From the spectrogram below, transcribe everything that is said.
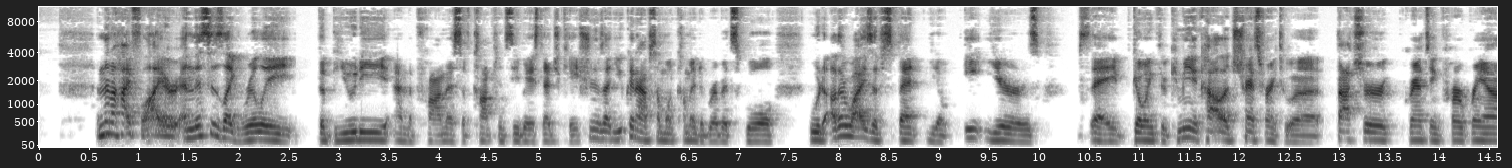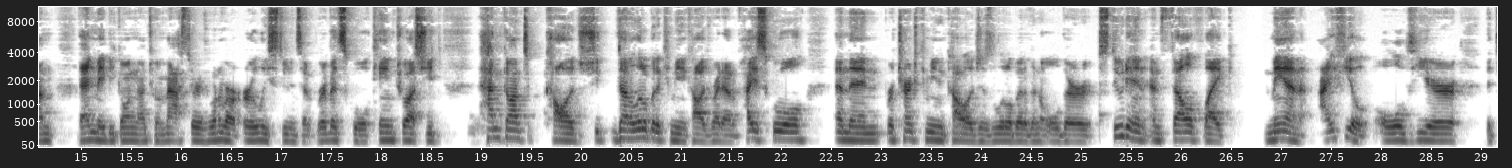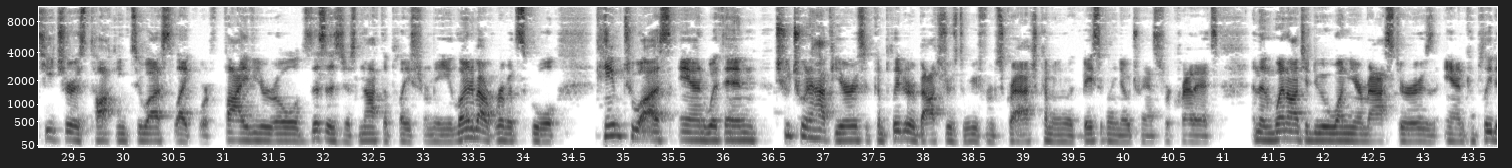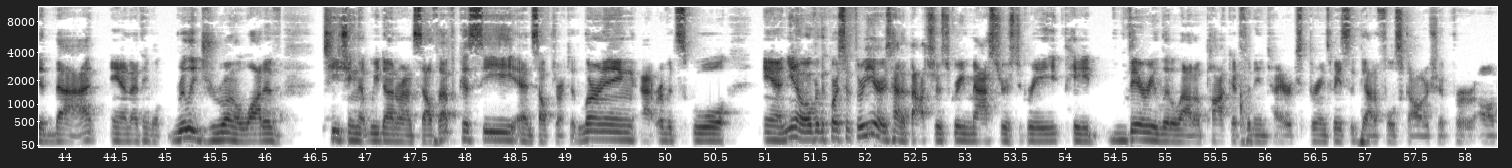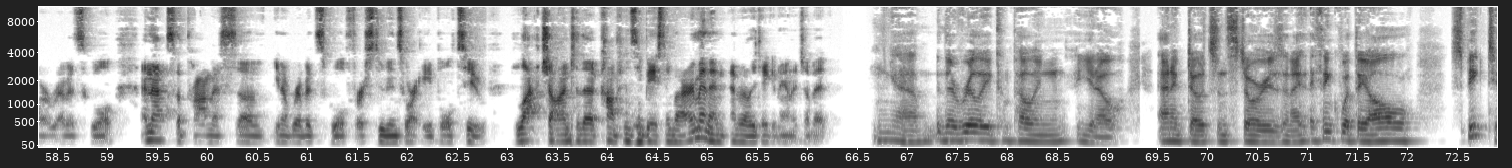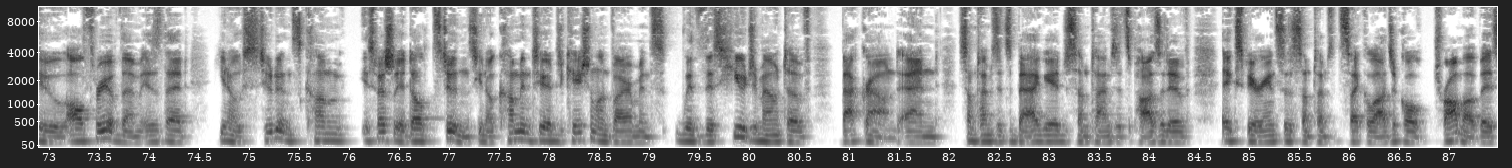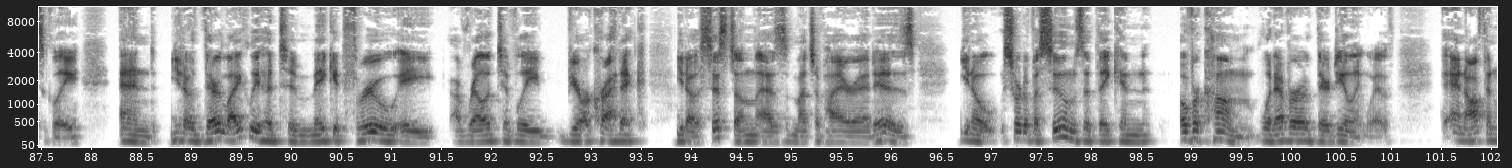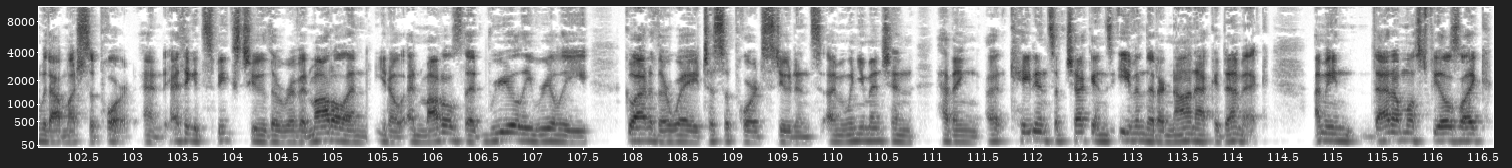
And then a high flyer, and this is like really the beauty and the promise of competency based education is that you can have someone come into Rivet School who would otherwise have spent, you know, eight years say going through community college, transferring to a bachelor granting program, then maybe going on to a master's. One of our early students at Rivet School came to us. She hadn't gone to college. She'd done a little bit of community college right out of high school and then returned to community college as a little bit of an older student and felt like man, I feel old here. The teacher is talking to us like we're five year olds. This is just not the place for me. Learn about Rivet School, came to us, and within two, two and a half years, had completed a bachelor's degree from scratch, coming with basically no transfer credits, and then went on to do a one year master's and completed that. And I think really drew on a lot of teaching that we've done around self efficacy and self directed learning at Rivet School and, you know, over the course of three years, had a bachelor's degree, master's degree, paid very little out of pocket for the entire experience, basically got a full scholarship for all of our Rivet School. And that's the promise of, you know, Rivet School for students who are able to latch on to the competency based environment and, and really take advantage of it. Yeah, they're really compelling, you know, anecdotes and stories. And I, I think what they all speak to, all three of them, is that you know, students come, especially adult students, you know, come into educational environments with this huge amount of background. And sometimes it's baggage, sometimes it's positive experiences, sometimes it's psychological trauma, basically. And, you know, their likelihood to make it through a, a relatively bureaucratic, you know, system, as much of higher ed is, you know, sort of assumes that they can overcome whatever they're dealing with and often without much support. And I think it speaks to the Rivet model and, you know, and models that really, really go out of their way to support students. I mean, when you mention having a cadence of check-ins, even that are non-academic, I mean, that almost feels like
